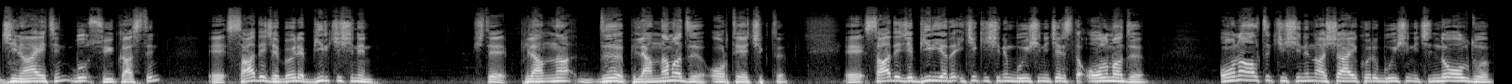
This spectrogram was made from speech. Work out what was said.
cinayetin bu suikastin e, sadece böyle bir kişinin işte planladığı planlamadığı ortaya çıktı. E, sadece bir ya da iki kişinin bu işin içerisinde olmadığı 16 kişinin aşağı yukarı bu işin içinde olduğu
